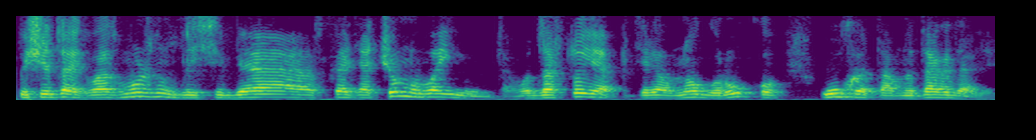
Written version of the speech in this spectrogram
посчитают возможным для себя сказать, о чем мы воюем. Там, вот за что я потерял ногу, руку, ухо там, и так далее.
